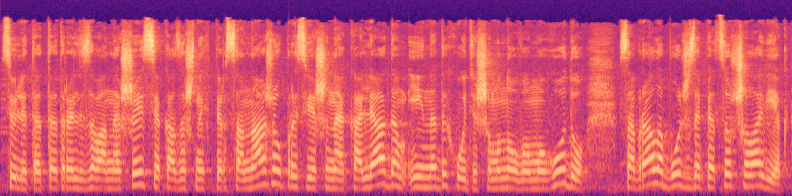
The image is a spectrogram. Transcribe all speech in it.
Сёлета тэатралізаванае шэсце казачных персанажаў, прысвечанае калядам і надыходзішаму новаму году, сабрала больш за 500 чалавек,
